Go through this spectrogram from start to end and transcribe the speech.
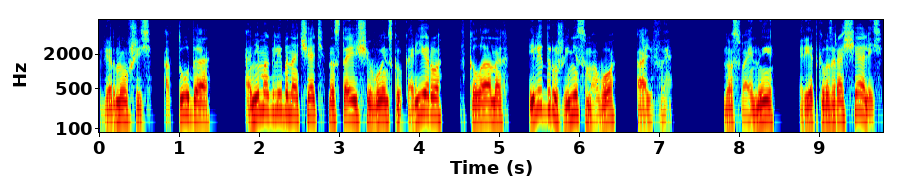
Вернувшись оттуда, они могли бы начать настоящую воинскую карьеру в кланах или дружине самого Альфы. Но с войны редко возвращались,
